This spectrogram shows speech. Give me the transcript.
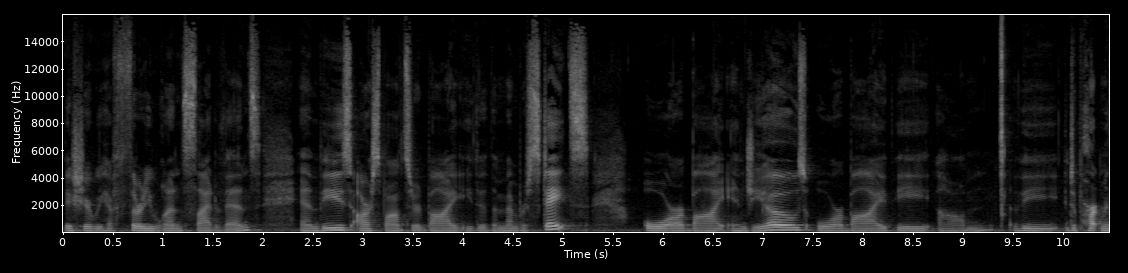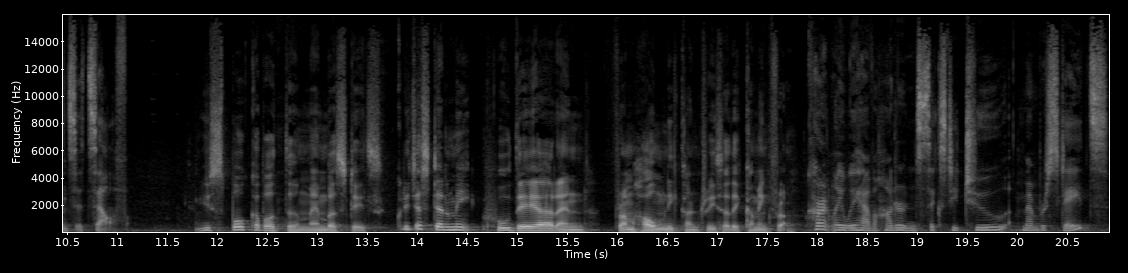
This year we have 31 side events, and these are sponsored by either the member states or by NGOs or by the, um, the departments itself. You spoke about the member states. Could you just tell me who they are and from how many countries are they coming from? Currently, we have 162 member states,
